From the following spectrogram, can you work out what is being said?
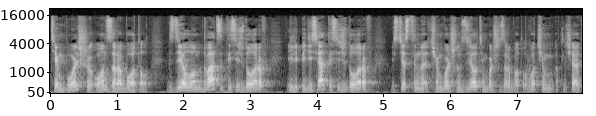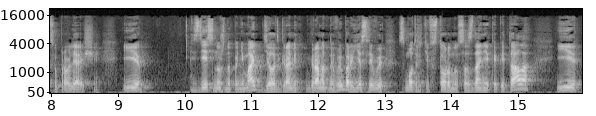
тем больше он заработал. Сделал он 20 тысяч долларов или 50 тысяч долларов, естественно, чем больше он сделал, тем больше заработал. Вот чем отличаются управляющие. И Здесь нужно понимать, делать грамотный выбор, если вы смотрите в сторону создания капитала и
